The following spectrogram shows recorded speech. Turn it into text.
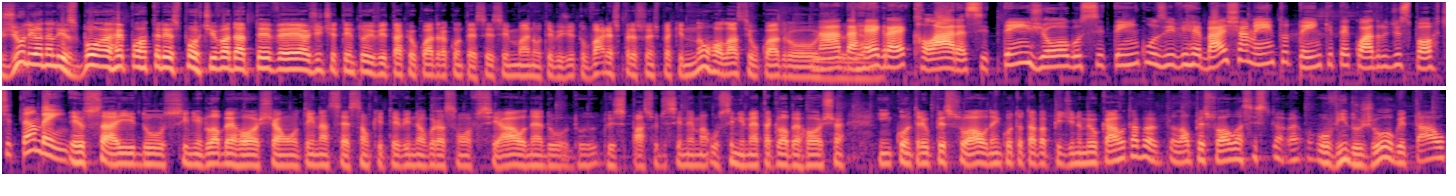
Juliana Lisboa, repórter esportiva da TVE. A gente tentou evitar que o quadro acontecesse, mas não teve jeito. Várias pressões para que não rolasse o quadro hoje. Nada, a regra é clara. Se tem jogo, se tem inclusive rebaixamento, tem que ter quadro de esporte também. Eu saí do Cine Glauber Rocha ontem na sessão que teve inauguração oficial, né, do, do, do espaço de cinema, o Cinemeta Glauber Rocha, e encontrei o pessoal, né, enquanto eu estava pedindo meu carro, tava lá o pessoal assistindo, ouvindo o jogo e tal.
